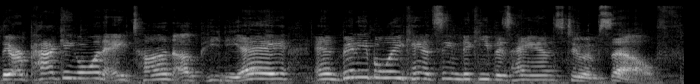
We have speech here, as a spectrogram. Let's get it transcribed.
They are packing on a ton of PDA, and Benny Boy can't seem to keep his hands to himself.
